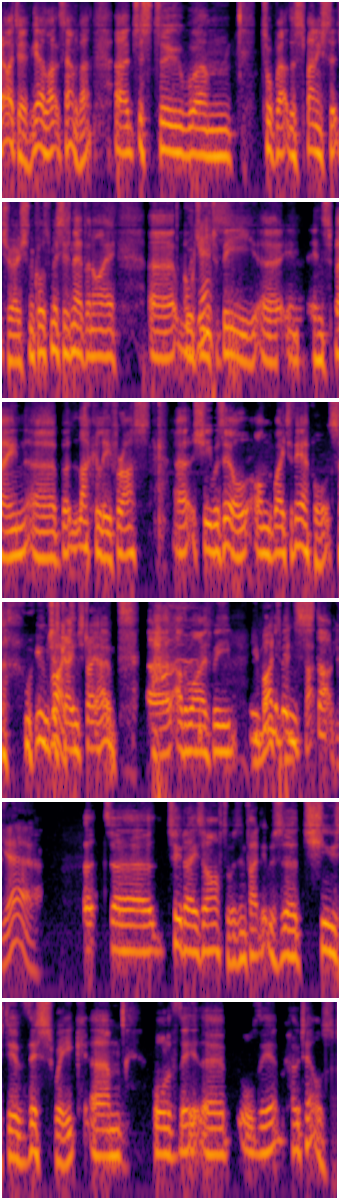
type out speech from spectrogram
Great idea. Yeah, I like the sound of that. Uh, just to um, talk about the Spanish situation, of course, Mrs. Nev and I uh, were Oh, due yes. to be uh, in, in Spain, uh, but luckily for us, uh, she was ill on the way to the airport. So we just Right. came straight home. Uh, otherwise, we, might have been stuck. Yeah. But uh, two days afterwards, in fact, it was Tuesday of this week, um, all of the uh, all the hotels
